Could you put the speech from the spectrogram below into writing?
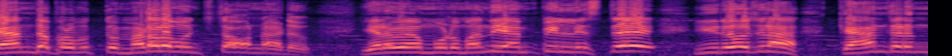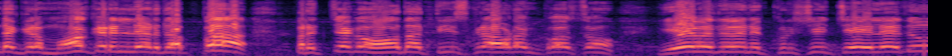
కేంద్ర ప్రభుత్వం మెడలు ఉంచుతా ఉన్నాడు. ఇరవై మూడు మంది ఎంపీలు ఇస్తే ఈ రోజున కేంద్రం దగ్గర మోకరిల్లాడు తప్ప ప్రత్యేక హోదా తీసుకురావడం కోసం ఏ విధమైన కృషి చేయలేదు.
